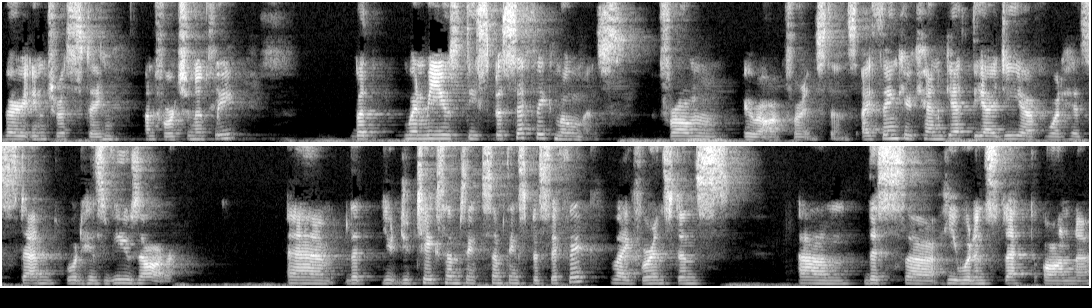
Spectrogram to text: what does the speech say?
very interesting, unfortunately. But when we use these specific moments from Iraq, for instance, I think you can get the idea of what his stand, what his views are um, that you, you take something something specific like for instance um, this uh, he wouldn't step on uh,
